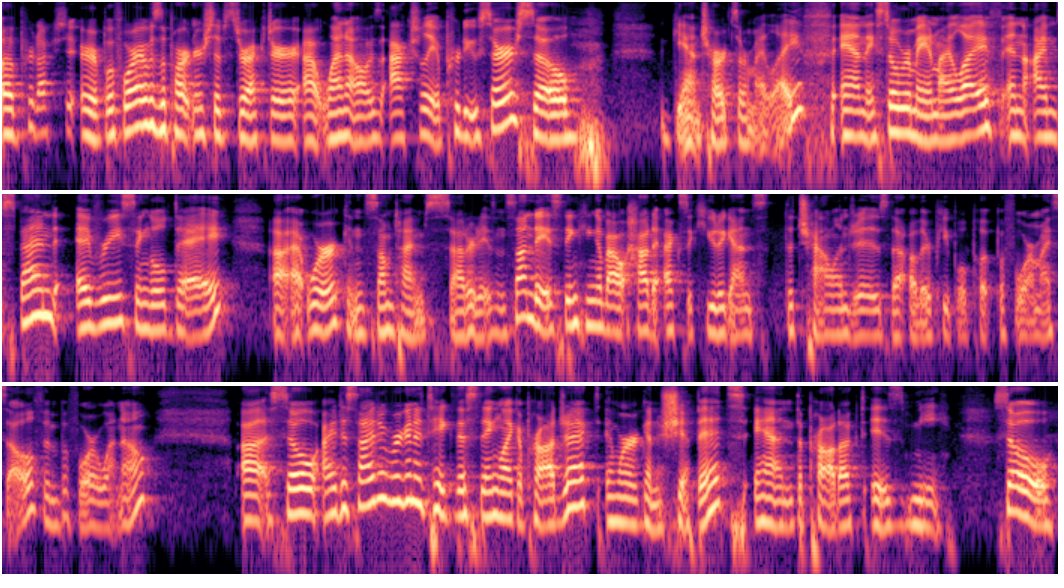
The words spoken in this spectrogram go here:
a production, or before I was a partnerships director at Ueno, I was actually a producer. So Gantt charts are my life and they still remain my life. And I spend every single day uh, at work and sometimes Saturdays and Sundays thinking about how to execute against the challenges that other people put before myself and before Ueno. Uh, so I decided we're gonna take this thing like a project and we're gonna ship it and the product is me. So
